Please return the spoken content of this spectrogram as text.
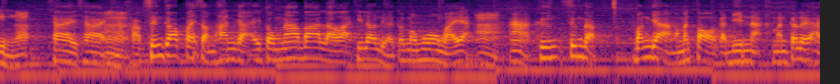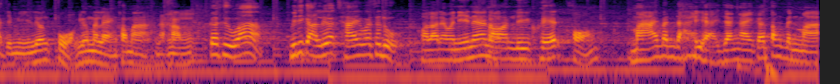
อิ่มแล้วใช่ใช่อ่านะครับซึ่งก็ไปสัมพันธ์กับไอ้ตรงหน้าบ้านเราอะที่เราเหลือต้นมะม่วงไว้อะอ่าอ่าคือซึ่งแบบบางอย่างอะมันต่อกับดินอะมันก็เลยอาจจะมีเรื่องปลวกเรื่องแมลงเข้ามานะครับอืมก็คือว่าวิธีการเลือกใช้วัสดุของเราในวันนี้แน่นอนรีเควสของ ไม้บันไดอะยังไงก็ต้องเป็นไม้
